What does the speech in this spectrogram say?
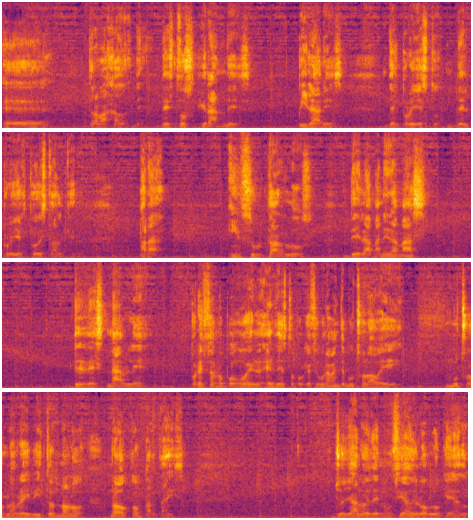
eh, trabajadores, de, estos grandes pilares del proyecto, del proyecto Stalker, para insultarlos de la manera más desnable. Por eso no pongo el, de esto, porque seguramente muchos lo habéis, muchos lo habréis visto, no lo, no lo compartáis yo ya lo he denunciado y lo he bloqueado,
